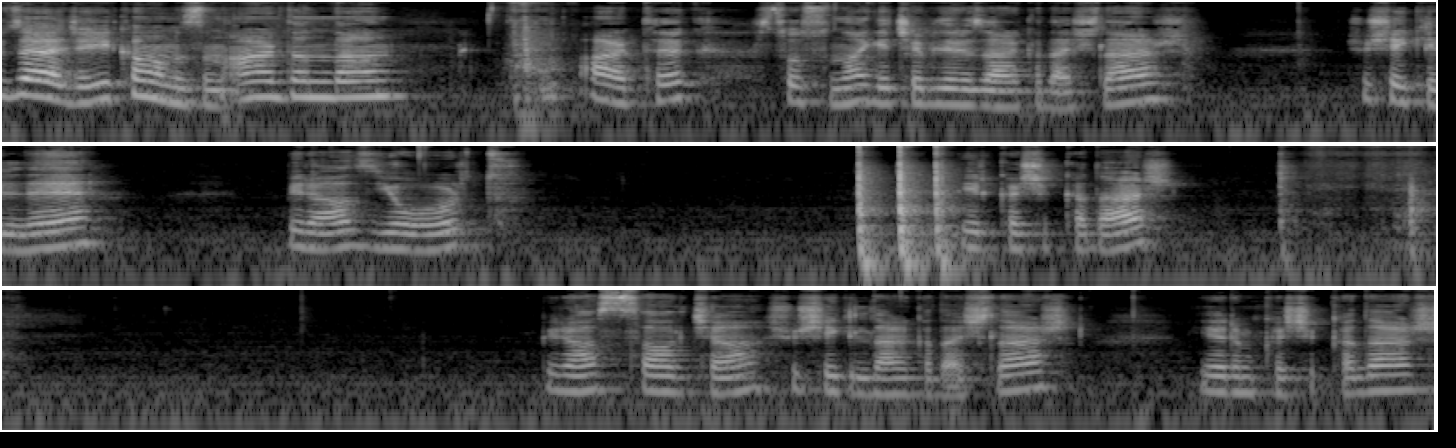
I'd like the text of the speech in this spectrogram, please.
Güzelce yıkamamızın ardından artık sosuna geçebiliriz arkadaşlar. Şu şekilde biraz yoğurt bir kaşık kadar. Biraz salça şu şekilde arkadaşlar. Yarım kaşık kadar.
